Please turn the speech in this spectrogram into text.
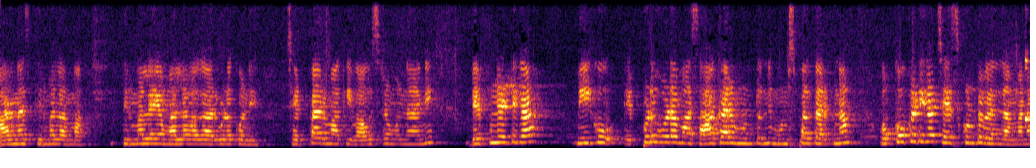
వారణాసి తిరుమల తిరుమలయ్య మల్లవ గారు కూడా కొన్ని చెప్పారు. మాకు ఇవి అవసరం ఉన్నాయని. డెఫినెట్గా మీకు ఎప్పుడు కూడా మా సహకారం ఉంటుంది మున్సిపల్ తరఫున. ఒక్కొక్కటిగా చేసుకుంటూ వెళ్దాం. మన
